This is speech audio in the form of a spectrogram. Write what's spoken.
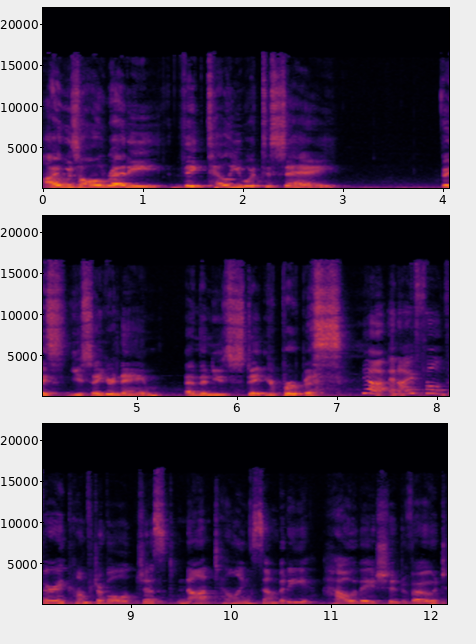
I was already. They tell you what to say. They you say your name and then you state your purpose. Yeah, and I felt very comfortable just not telling somebody how they should vote,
